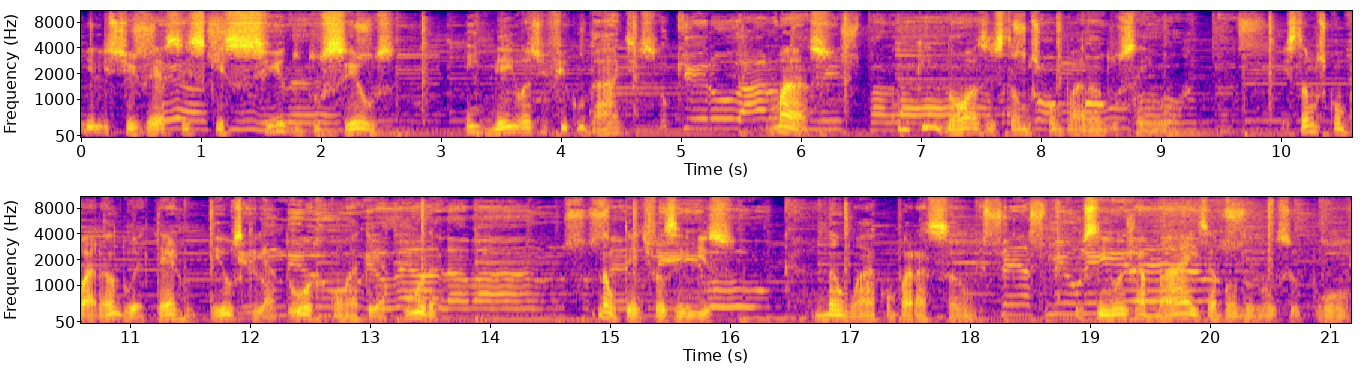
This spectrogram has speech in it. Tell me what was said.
ele estivesse esquecido dos seus em meio às dificuldades. Mas com quem nós estamos comparando o Senhor? Estamos comparando o eterno Deus Criador com a criatura? Não tente fazer isso. Não há comparação. O Senhor jamais abandonou seu povo,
